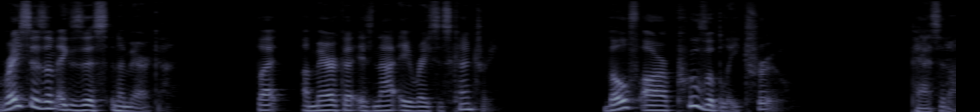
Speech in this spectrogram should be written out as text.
Racism exists in America, but America is not a racist country. Both are provably true. Pass it on.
